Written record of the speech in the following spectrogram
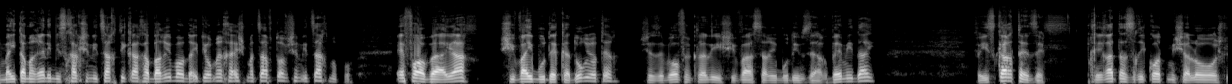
אם היית מראה לי משחק שניצחתי ככה בריבאונד הייתי אומר לך יש מצב טוב שניצחנו פה. איפה הבעיה? שבעה עיבודי כדור יותר, שזה באופן כללי 17 עיבודים זה הרבה מדי, והזכרת את זה, בחירת הזריקות משלוש,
